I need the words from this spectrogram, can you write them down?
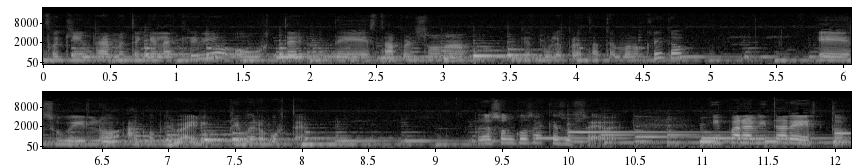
fue quien realmente que la escribió o usted de esta persona que tú le prestaste el manuscrito, eh, subirlo a copywriting primero que usted. Pero son cosas que suceden. Y para evitar esto,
